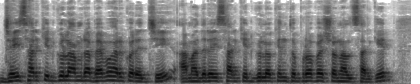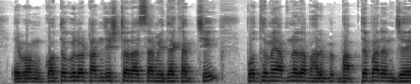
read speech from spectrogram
যেই সার্কিটগুলো আমরা ব্যবহার করেছি, আমাদের এই সার্কিটগুলো কিন্তু প্রফেশনাল সার্কিট এবং কতগুলো ট্রানজিস্টর আছে আমি দেখাচ্ছি। প্রথমে আপনারা ভাব- ভাবতে পারেন যে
